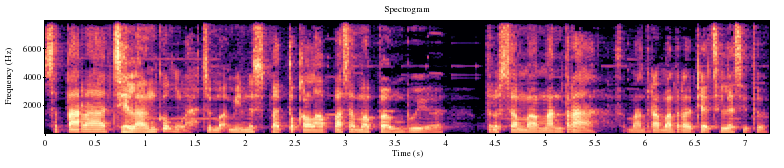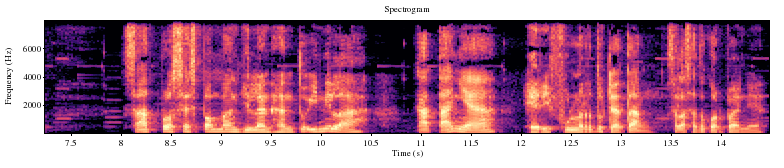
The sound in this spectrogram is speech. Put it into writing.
setara jelangkung lah, cuma minus batok kelapa sama bambu ya terus sama mantra. Mantra-mantra tidak jelas itu. Saat proses pemanggilan hantu inilah katanya Harry Fuller tuh datang salah satu korbannya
